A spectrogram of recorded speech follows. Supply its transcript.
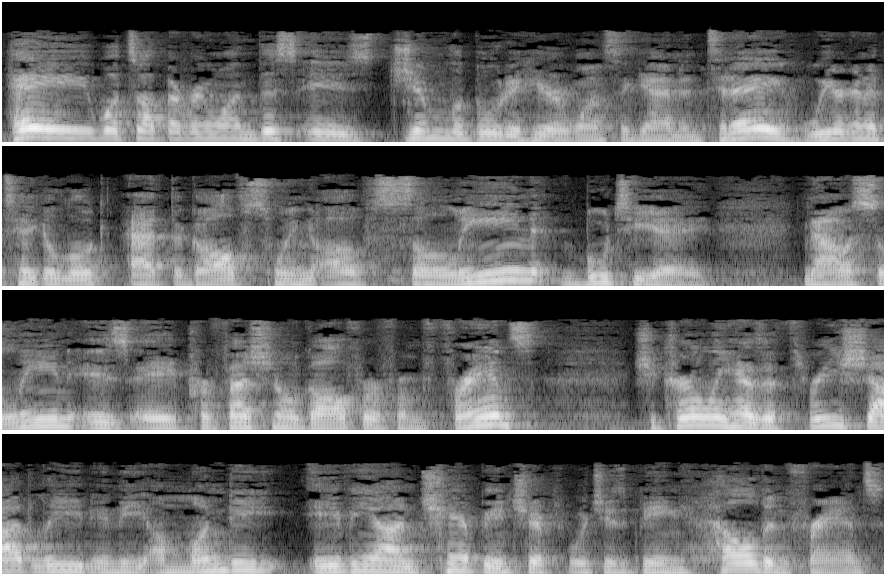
Hey, what's up, everyone? This is Jim LaBuda here once again, and today we are going to take a look at the golf swing of Celine Boutier. Now, Celine is a professional golfer from France. She currently has a three shot lead in the Amundi Evian Championship, which is being held in France.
